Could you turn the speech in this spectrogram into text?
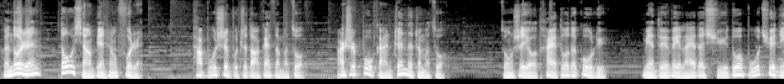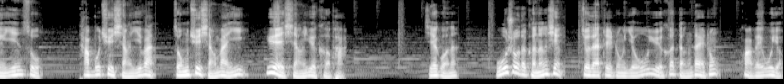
很多人都想变成富人，他不是不知道该怎么做，而是不敢真的这么做，总是有太多的顾虑。面对未来的许多不确定因素，他不去想一万，总去想万一，越想越可怕。结果呢，无数的可能性就在这种犹豫和等待中。化为乌有。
